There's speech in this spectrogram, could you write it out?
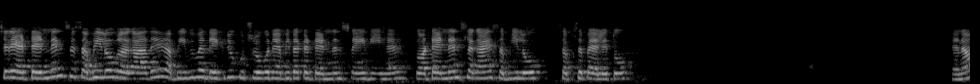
चलिए अटेंडेंस से सभी लोग लगा दें। अभी भी मैं देख रही हूँ, कुछ लोगों ने अभी तक अटेंडेंस नहीं दी है। तो अटेंडेंस लगाएँ सभी लोग, सबसे पहले तो। है ना?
